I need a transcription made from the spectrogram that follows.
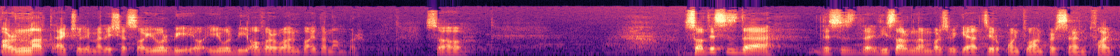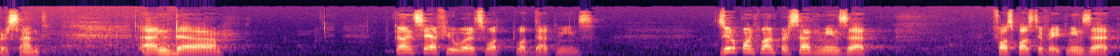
are not actually malicious. So you will, be, you will be overwhelmed by the number. So, so this is the, this is the, these are the numbers we get 0.1%, 5%. And uh, go and say a few words what, what that means. 0.1% means that false positive rate means that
